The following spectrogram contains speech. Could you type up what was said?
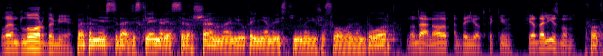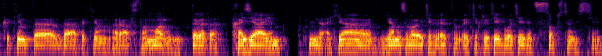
Лендлордами. В этом месте, да, дисклеймер, я совершенно лютой ненавистью ненавижу слово лендлорд. Ну да, но отдает таким феодализмом. Вот каким-то, да, таким рабством. Можно, это хозяин. Да, я, я называю этих, этих людей владелец собственности.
